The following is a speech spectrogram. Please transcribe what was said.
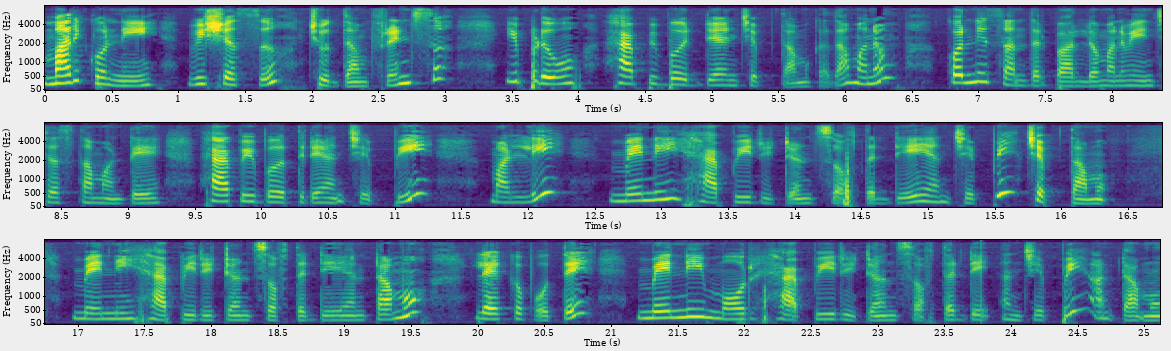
మరికొన్ని విషెస్ చూద్దాం ఫ్రెండ్స్. ఇప్పుడు హ్యాపీ బర్త్డే అని చెప్తాము కదా మనం. కొన్ని సందర్భాల్లో మనం ఏం చేస్తామంటే హ్యాపీ బర్త్డే అని చెప్పి మళ్ళీ many happy returns of the day అని చెప్పి చెప్తాము. Many happy returns of the day అంటాము. లేకపోతే many more happy returns of the day అని చెప్పి అంటాము.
